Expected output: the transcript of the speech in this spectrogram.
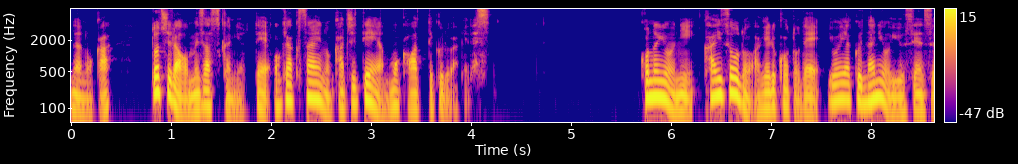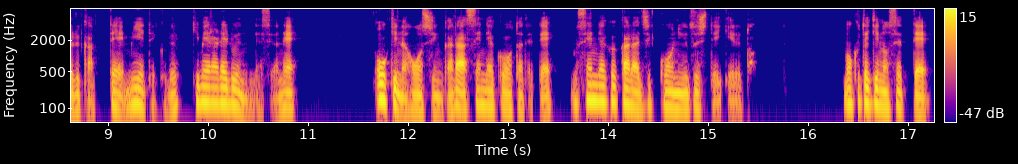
なのか、どちらを目指すかによってお客さんへの価値提案も変わってくるわけです。このように解像度を上げることでようやく何を優先するかって見えてくる、決められるんですよね。大きな方針から戦略を立てて、戦略から実行に移していけると。目的の設定、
